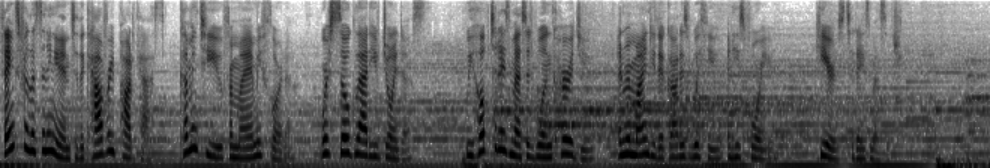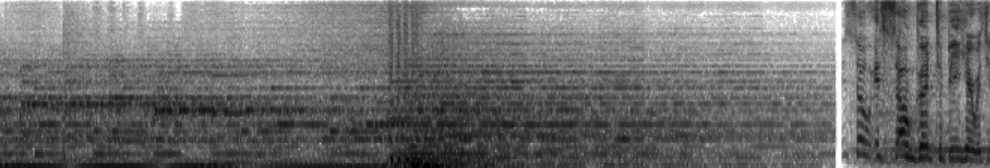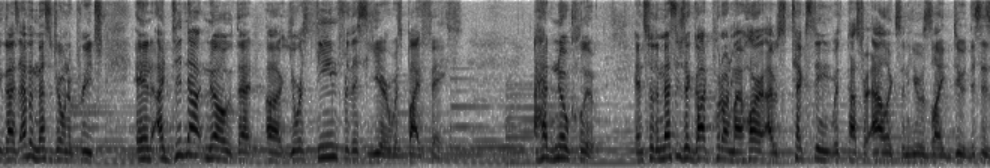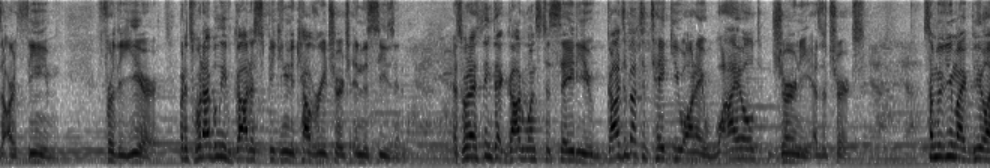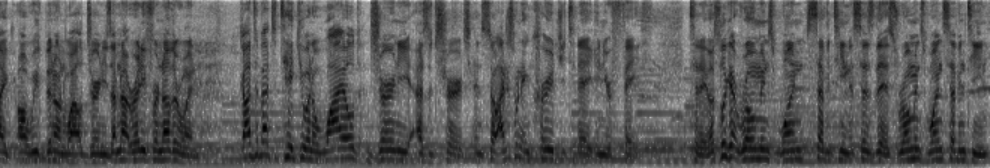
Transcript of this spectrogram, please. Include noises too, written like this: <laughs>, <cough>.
Thanks for listening in to the Calvary Podcast, coming to you from Miami, Florida. We're so glad you've joined us. We hope today's message will encourage you and remind you that God is with you and He's for you. Here's today's message. So it's so good to be here with you guys. I have a message I want to preach, and I did not know that uh, your theme for this year was by faith. I had no clue. And so the message that God put on my heart, I was texting with Pastor Alex, and he was like, dude, this is our theme for the year. But it's what I believe God is speaking to Calvary Church in this season. It's what I think that God wants to say to you. God's about to take you on a wild journey as a church. Some of you might be like, oh, we've been on wild journeys. I'm not ready for another one. God's about to take you on a wild journey as a church. And so I just want to encourage you today in your faith today. Let's look at Romans 1:17. It says this. Romans 1:17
